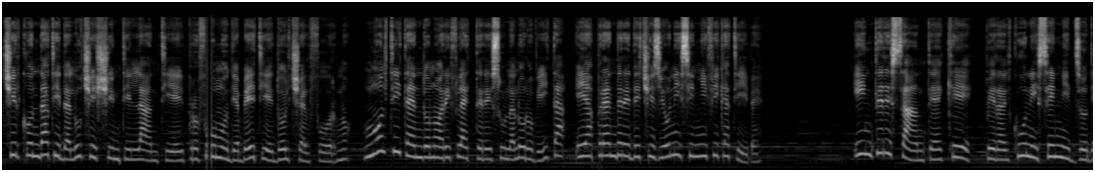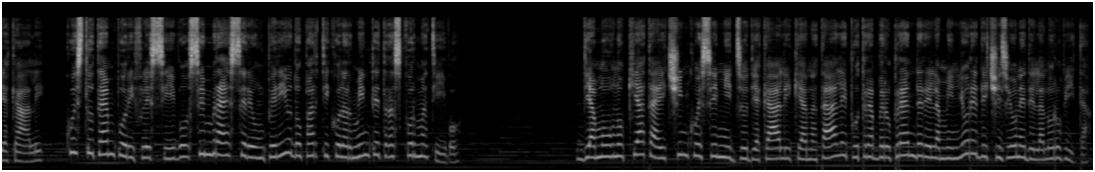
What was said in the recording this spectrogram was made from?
circondati da luci scintillanti e il profumo di abeti e dolci al forno, molti tendono a riflettere sulla loro vita e a prendere decisioni significative. Interessante è che, per alcuni segni zodiacali, questo tempo riflessivo sembra essere un periodo particolarmente trasformativo. Diamo un'occhiata ai cinque segni zodiacali che a Natale potrebbero prendere la migliore decisione della loro vita.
